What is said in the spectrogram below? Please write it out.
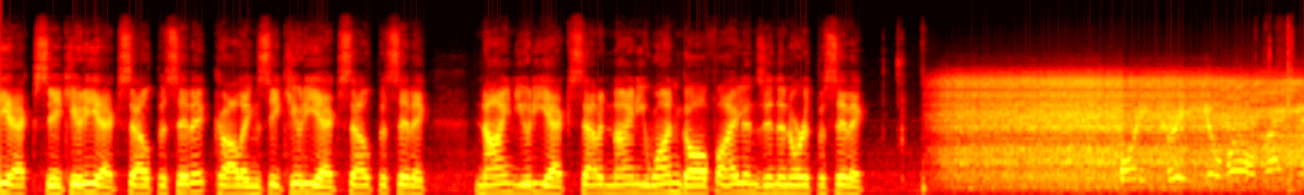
CQDX, CQDX South Pacific, calling CQDX South Pacific, 9 UDX 791 Gulf Islands in the North Pacific. 43, your world radio,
